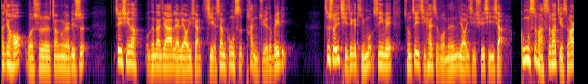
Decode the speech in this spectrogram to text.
大家好，我是张公元律师。这一期呢，我跟大家来聊一下解散公司判决的威力。之所以起这个题目，是因为从这一期开始，我们要一起学习一下《公司法司法解释二》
